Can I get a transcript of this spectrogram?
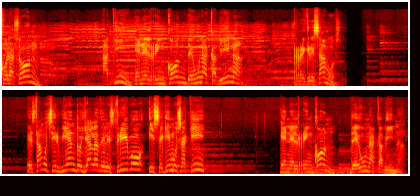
Corazón. Aquí, en el rincón de una cabina. Regresamos. Estamos sirviendo ya la del estribo y seguimos aquí en el rincón de una cabina.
